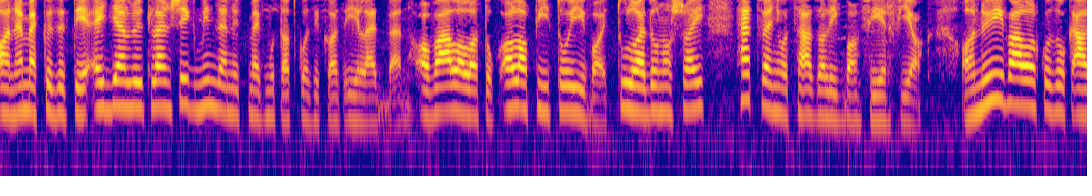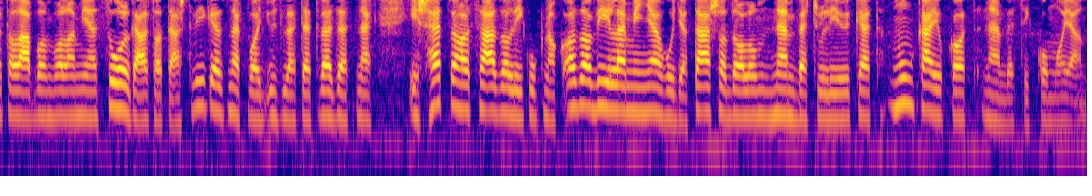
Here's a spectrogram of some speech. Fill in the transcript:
A nemek közötti egyenlőtlenség mindenütt megmutatkozik az életben. A vállalatok alapítói vagy tulajdonosai 78%-ban férfiak. A női vállalkozók általában valamilyen szolgáltatást végeznek vagy üzletet vezetnek, és 76%-uknak az a véleménye, hogy a társadalom nem becsüli őket, munkájukat nem veszik komolyan.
